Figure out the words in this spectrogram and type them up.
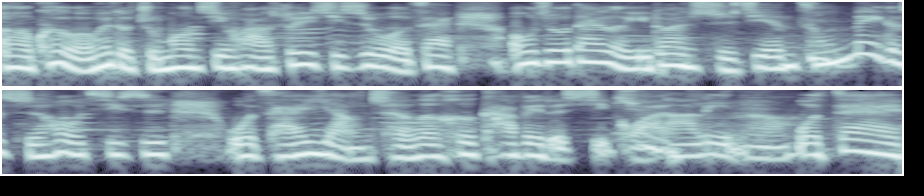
呃快委会的逐梦计划，所以其实我在欧洲待了一段时间，从那个时候其实我才养成了喝咖啡的习惯去惯。哪里呢？我在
